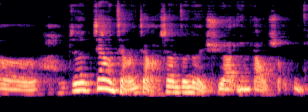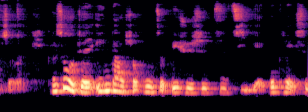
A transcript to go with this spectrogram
呃，好，这这样讲讲，好像真的很需要阴道守护者。可是我觉得阴道守护者必须是自己耶，不可以是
